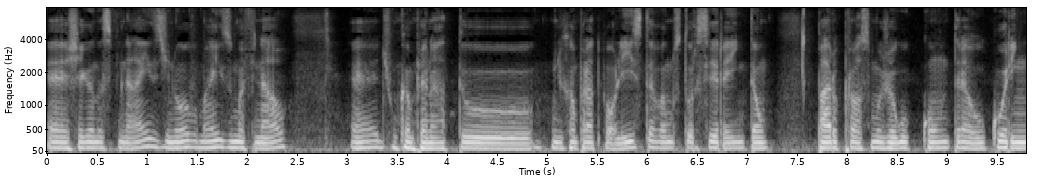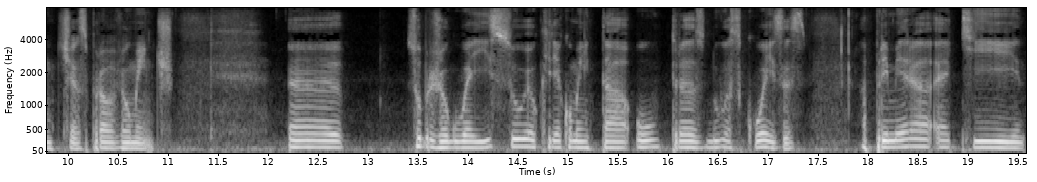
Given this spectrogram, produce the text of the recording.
é, chegando às finais de novo, mais uma final é, de um campeonato de um campeonato paulista. Vamos torcer aí então para o próximo jogo contra o Corinthians, provavelmente. Uh, Sobre o jogo é isso, eu queria comentar outras duas coisas. A primeira é que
